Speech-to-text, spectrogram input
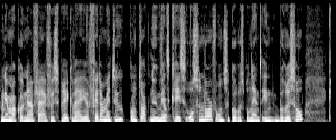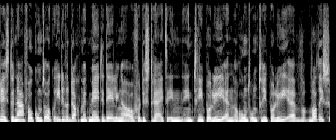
Meneer Marco, na vijf spreken wij verder met u. Contact nu met ja. Chris Ossendorf, onze correspondent in Brussel. Chris, de NAVO komt ook iedere dag met mededelingen over de strijd in, in Tripoli en rondom Tripoli. Uh, wat is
